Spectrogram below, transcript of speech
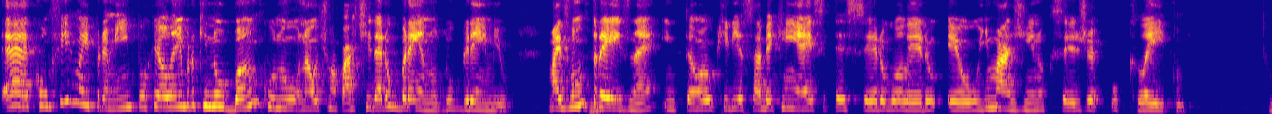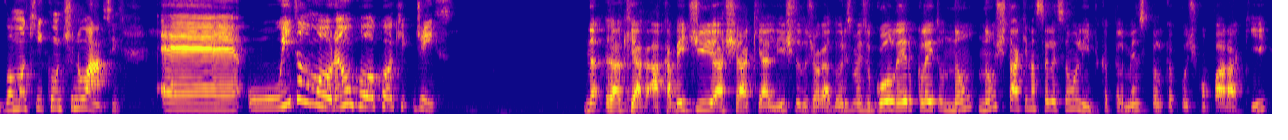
É, confirma aí para mim, porque eu lembro que no banco, no, na última partida, era o Breno, do Grêmio. Mas vão uhum. três, né? Então eu queria saber quem é esse terceiro goleiro. Eu imagino que seja o Cleiton. Vamos aqui continuar. É, o Ítalo Mourão colocou aqui. Diz. Não, aqui, acabei de achar aqui a lista dos jogadores, mas o goleiro Cleiton não, não está aqui na seleção olímpica, pelo menos pelo que eu pude comparar aqui,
